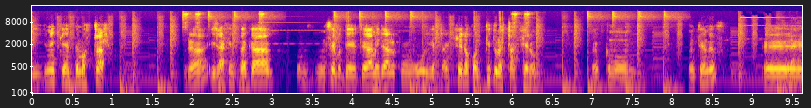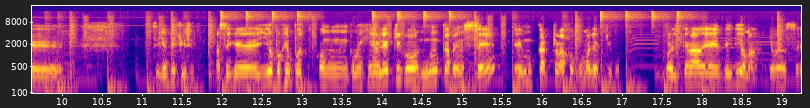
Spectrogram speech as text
y tienes que demostrar. ¿ya? Y la gente acá, no sé, pues te, te va a mirar como, uy, extranjero, con título extranjero. Es como, ¿me entiendes? Eh, Sí, es difícil. Así que yo, por ejemplo, con- como ingeniero eléctrico, nunca pensé en buscar trabajo como eléctrico, por el tema de, de idioma. Yo pensé,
